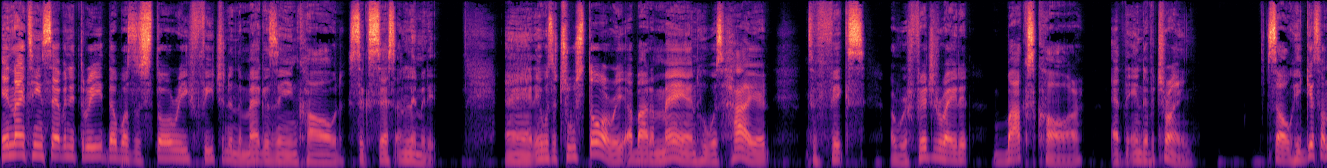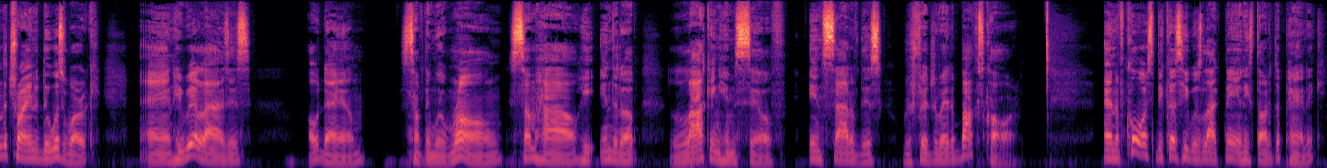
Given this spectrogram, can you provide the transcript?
In 1973, there was a story featured in the magazine called Success Unlimited. And it was a true story about a man who was hired to fix a refrigerated box car at the end of a train. So he gets on the train to do his work and he realizes, oh, damn, something went wrong. Somehow he ended up locking himself inside of this refrigerated box car. And of course, because he was locked in, he started to panic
